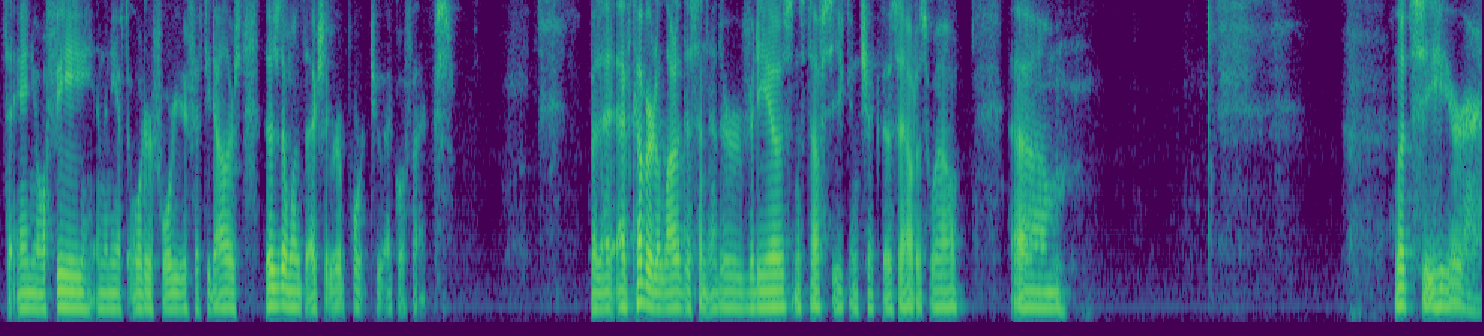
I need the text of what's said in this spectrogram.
It's an annual fee, and then you have to order 40 to $50. Those are the ones that actually report to Equifax. But I, I've covered a lot of this in other videos and stuff, so you can check those out as well. Um, let's see here.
